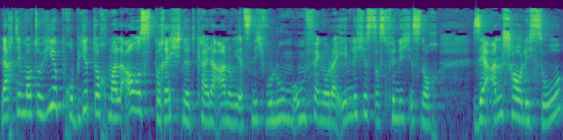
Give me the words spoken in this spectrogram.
nach dem Motto, hier, probiert doch mal aus, berechnet berechnet, keine Ahnung, jetzt nicht Volumen, Umfänge oder ähnliches, das finde ich ist noch sehr anschaulich so,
